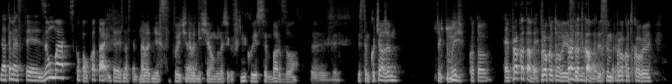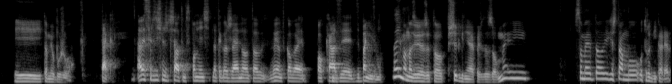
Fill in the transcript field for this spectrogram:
Natomiast y, Zuma skopał kota i to jest następny. Nawet nie, powiem ci, nawet nie chciałem oglądać tego filmiku. Jestem bardzo... y, y, jestem kociarzem. Czy jak to mówisz? Koto... E, Prokotowy. Prokotowy jestem. Prokotkowy. Jestem prokotkowy i to mnie oburzyło. Tak. Ale stwierdziliśmy, że trzeba o tym wspomnieć, dlatego że no, to wyjątkowe pokazy dzbanizmu. No i mam nadzieję, że to przylgnie jakoś do Zoomy i w sumie to gdzieś tam mu utrudni karierę.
